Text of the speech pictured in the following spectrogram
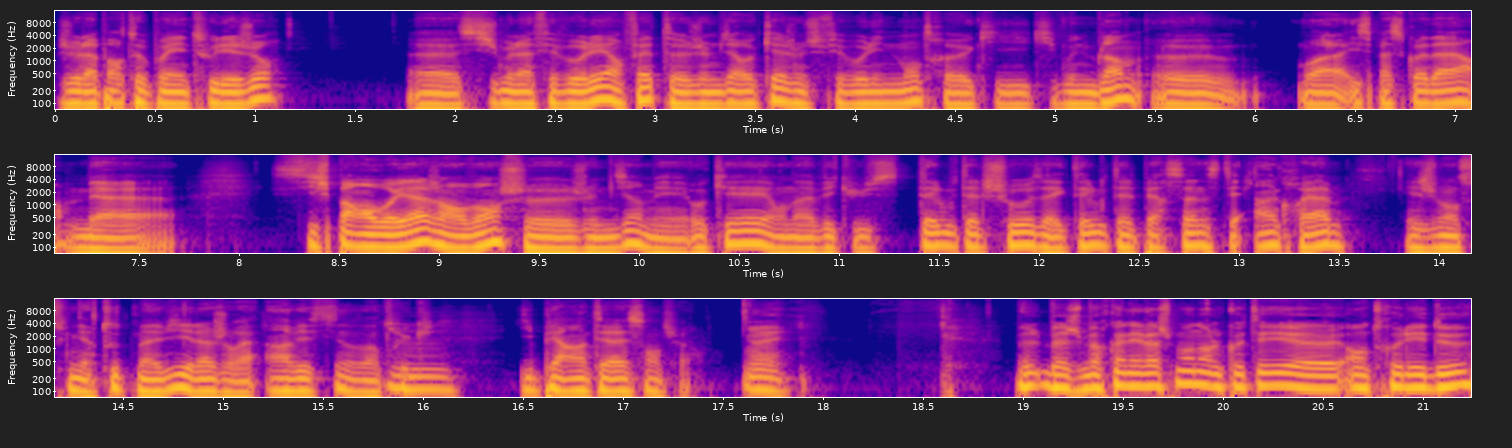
je la porter au poignet tous les jours. Euh, si je me la fais voler, en fait, je vais me dire, ok, je me suis fait voler une montre euh, qui, qui vaut une blinde. Euh, voilà, il se passe quoi derrière? Mais euh, si je pars en voyage, en revanche, euh, je vais me dire, mais ok, on a vécu telle ou telle chose avec telle ou telle personne, c'était incroyable, et je vais m'en souvenir toute ma vie, et là, j'aurais investi dans un truc Mm. hyper intéressant, tu vois. Ouais. Bah, bah, je me reconnais vachement dans le côté euh, entre les deux,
